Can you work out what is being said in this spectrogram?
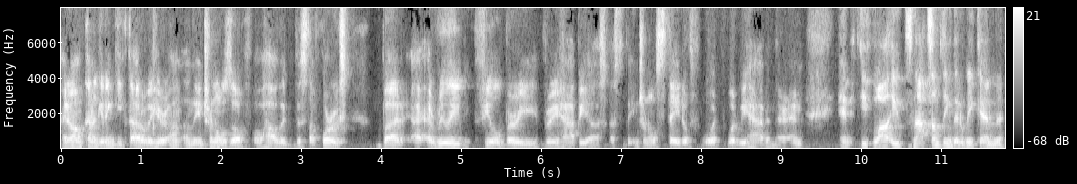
I know I'm kind of getting geeked out over here on, on the internals of, of how the, the stuff works, but I, I, really feel very very happy as, as to the internal state of what, what we have in there. And and it, while it's not something that we can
